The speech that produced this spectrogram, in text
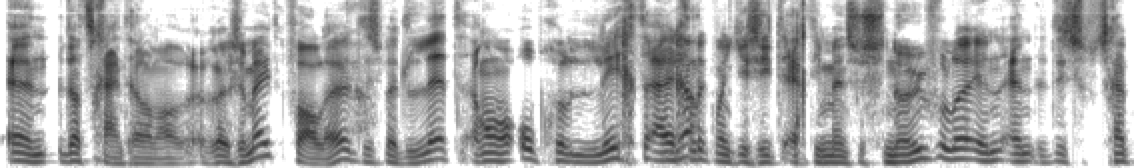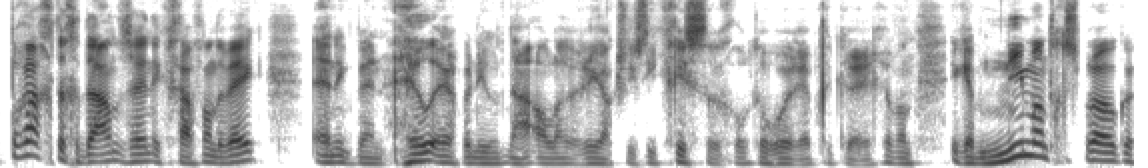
En dat schijnt helemaal reuze mee te vallen. Hè. Het is met LED allemaal opgelicht eigenlijk, want je ziet echt die mensen sneuvelen. En, en het, is, het schijnt prachtig gedaan te zijn. Ik ga van de week en ik ben heel erg benieuwd naar alle reacties die ik gisteren goed te horen heb gekregen. Want ik heb niemand gesproken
